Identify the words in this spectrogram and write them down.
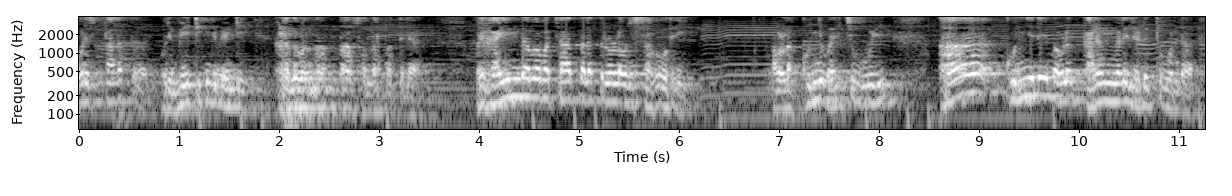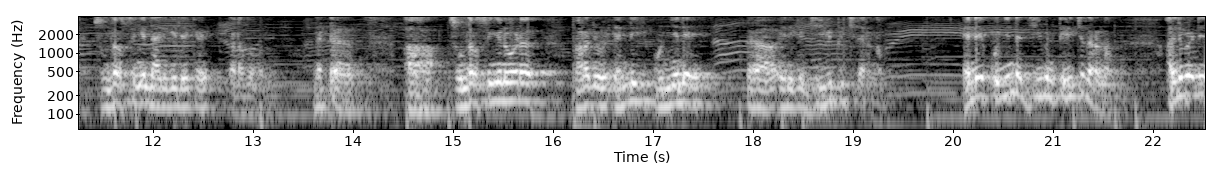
ഒരു സ്ഥലത്ത് ഒരു മീറ്റിങ്ങിന് വേണ്ടി കടന്നു വന്ന ആ സന്ദർഭത്തിൽ ഒരു ഹൈന്ദവ പശ്ചാത്തലത്തിലുള്ള ഒരു സഹോദരി അവളുടെ കുഞ്ഞ് മരിച്ചുപോയി. ആ കുഞ്ഞിനെയും അവൾ കരങ്ങളിൽ എടുത്തുകൊണ്ട് സുന്ദർ സിംഗിന്റെ അരികിലേക്ക് കടന്നു വന്നു. എന്നിട്ട് സുന്ദർ സിംഗിനോട് പറഞ്ഞു എന്റെ ഈ കുഞ്ഞിനെ എനിക്ക് ജീവിപ്പിച്ചു തരണം. എന്റെ ഈ കുഞ്ഞിന്റെ ജീവൻ തിരിച്ചു തരണം. അതിനുവേണ്ടി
